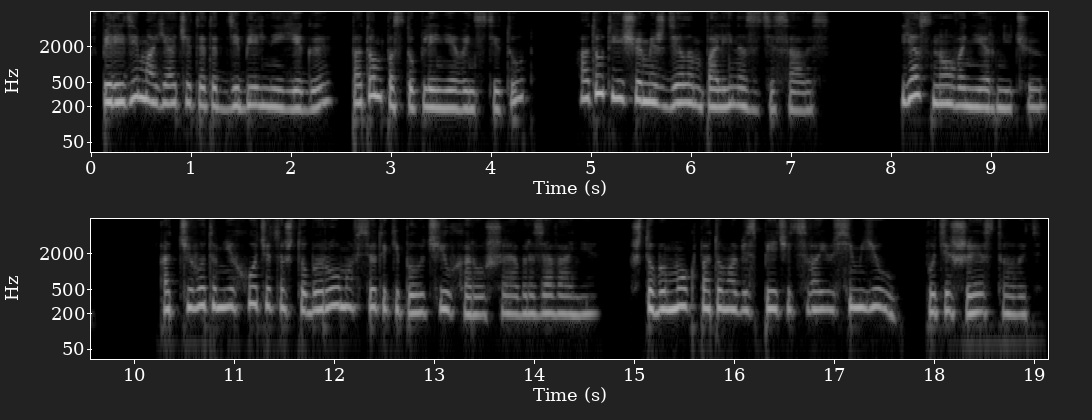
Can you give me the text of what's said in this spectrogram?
Впереди маячит этот дебильный ЕГЭ, потом поступление в институт, а тут еще меж делом Полина затесалась. Я снова нервничаю. Отчего-то мне хочется, чтобы Рома все-таки получил хорошее образование, чтобы мог потом обеспечить свою семью, путешествовать,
